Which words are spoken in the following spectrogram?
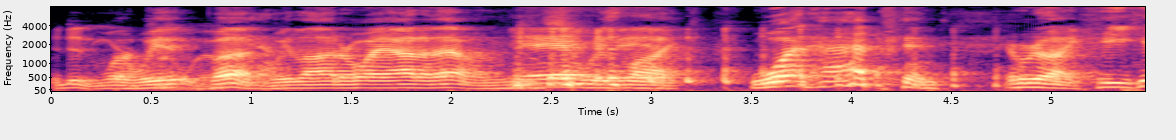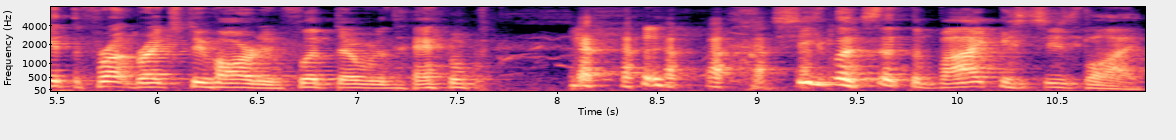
it didn't work. But we, so well. but Yeah. we lied our way out of that one. Yeah, she was did. like, "What happened?" And we are like, "He hit the front brakes too hard and flipped over the handle." she looks at the bike and she's like,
